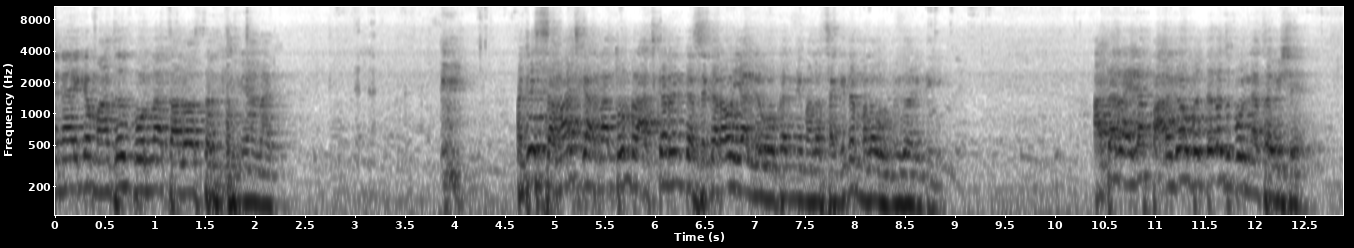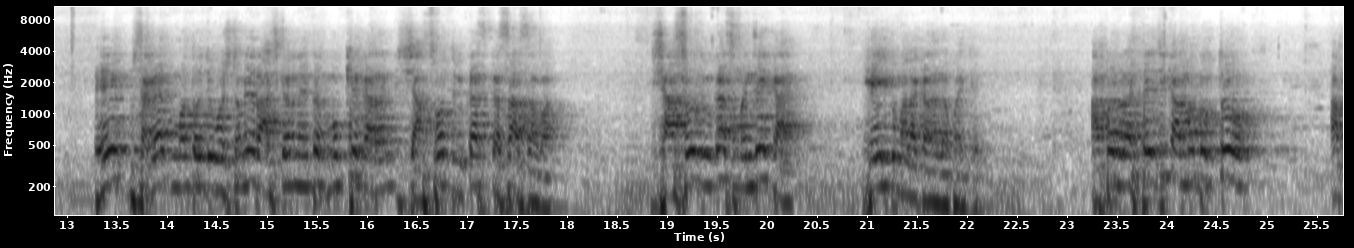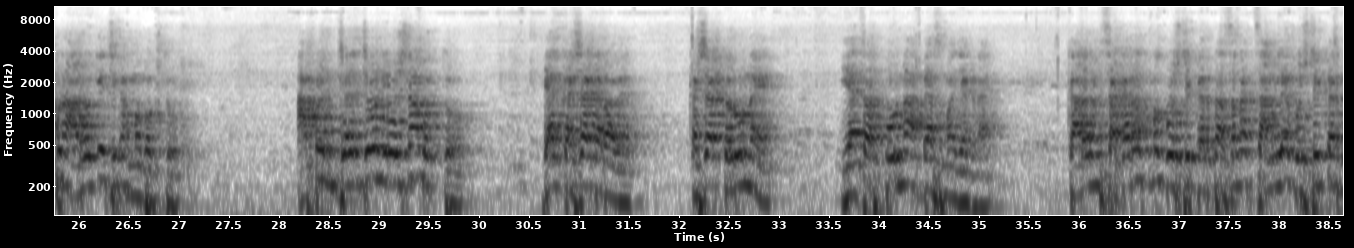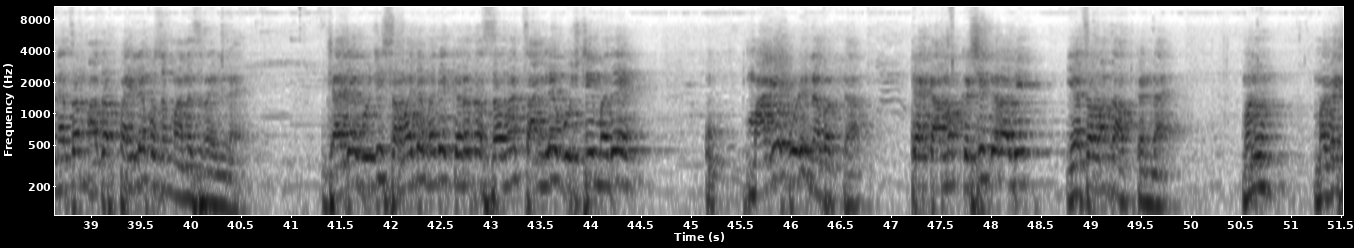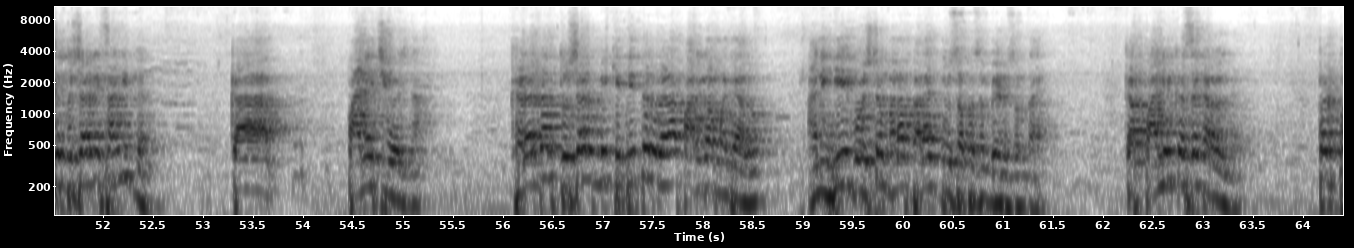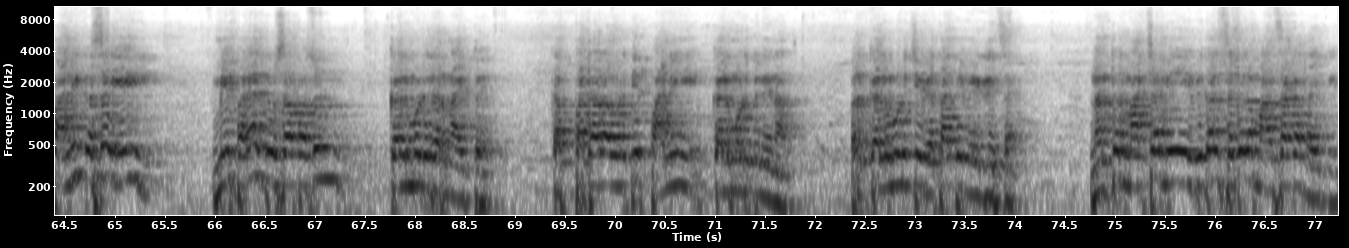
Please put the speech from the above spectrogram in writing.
नाही का माझंच बोलणं चालू असतं तुम्ही आलात म्हणजे समाजकारणातून राजकारण कसं करावं या लोकांनी मला सांगितलं मला उमेदवारी दिली. आता राहिला पारगाव बद्दलच बोलण्याचा विषय. हे सगळ्यात महत्वाची गोष्ट म्हणजे राजकारण याचं मुख्य कारण शाश्वत विकास कसा असावा? शाश्वत विकास म्हणजे काय? हेही तुम्हाला कळायला पाहिजे. आपण रस्त्याची कामं बघतो आपण आरोग्याची कामं बघतो. आपण जलजीवन योजना बघतो. या कशा कराव्यात? कशा करू नये? याचा पूर्ण अभ्यास माझ्याकडे आहे. कारण सकारात्मक गोष्टी करत असताना चांगल्या गोष्टी करण्याचा माझा पहिल्यापासून मानस राहिलेला आहे. ज्या ज्या गोष्टी समाजामध्ये करत असताना चांगल्या गोष्टीमध्ये मागे पुढे न बघता त्या कामं कशी करावीत याचा माझा हातखंड आहे. म्हणून मगाशी तुषारने सांगितलं का पाण्याची योजना. खरं तर तुषार मी कितीतर वेळा पारगावमध्ये आलो आणि ही गोष्ट मला बऱ्याच दिवसापासून भेटत आहे. का पाणी कसं करायला पण पाणी कसं येईल मी बऱ्याच दिवसापासून कलमुडी धरण ऐकतोय. का पठारावरती पाणी कलमुडीतून येणार. पण कलमुडीची व्यथा ती वेगळीच आहे. नंतर मागच्या मी विधानसभेला माणसाकात ऐकली.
